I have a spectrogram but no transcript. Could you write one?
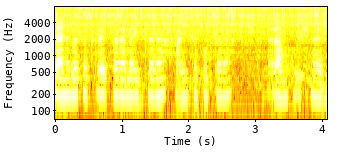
चॅनलला सबस्क्राईब करा लाईक करा आणि सपोर्ट करा. रामकृष्ण हरी.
